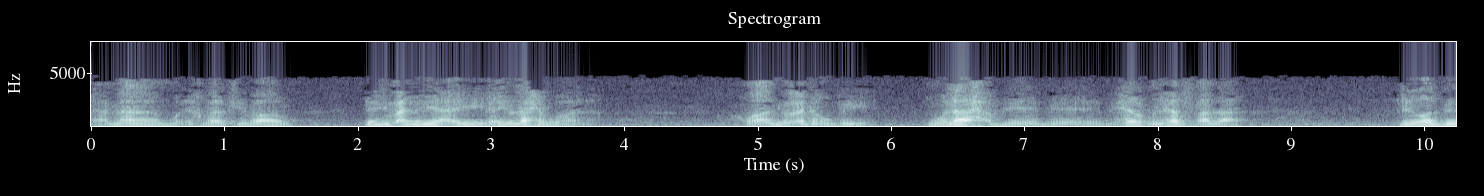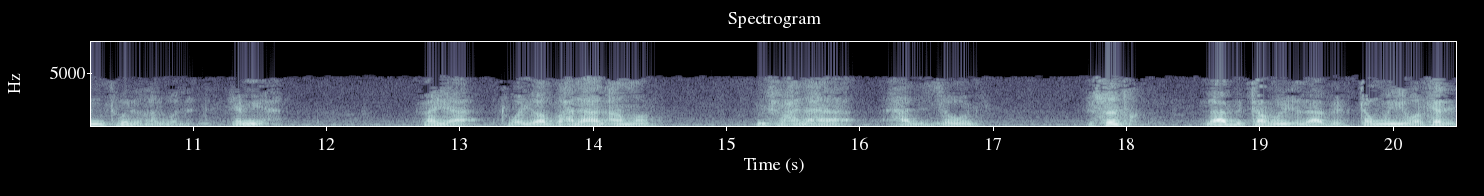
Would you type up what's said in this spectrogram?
والأعمام والإخوان الكبار يجب أن يلاحظوا هذا وأن يعنوا بملاح بالحرص على رضا البنت ورضا الولد جميعا. فهي يوضح لها الأمر ويشرح لها حال الزوج بصدق لا لا بالتمويه والكذب.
